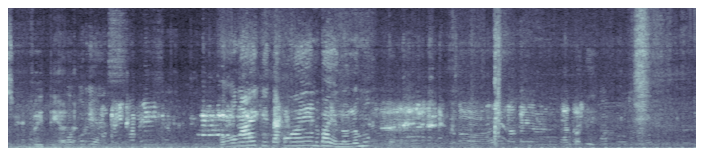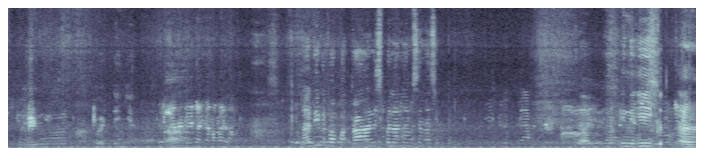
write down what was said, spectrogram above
Si Faith Yada. Opo, yes. Oo nga, eh, kita ko nga yan. Ano ba yan? Lolo mo? Birthday niya. Ah, Nadi, napapakaalis pala namin sa nasa Iniikot. Ah.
